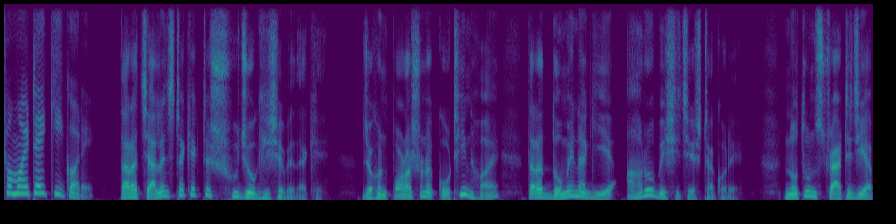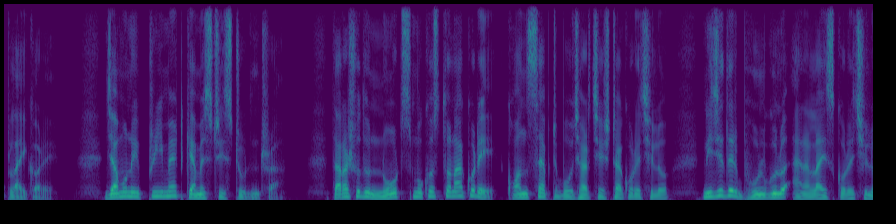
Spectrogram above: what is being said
সময়টায় কি করে? তারা চ্যালেঞ্জটাকে একটা সুযোগ হিসেবে দেখে। যখন পড়াশোনা কঠিন হয় তারা দমে না গিয়ে আরও বেশি চেষ্টা করে নতুন স্ট্র্যাটেজি অ্যাপ্লাই করে যেমন ওই প্রিমেড কেমিস্ট্রি স্টুডেন্টরা। তারা শুধু নোটস মুখস্থ না করে কনসেপ্ট বোঝার চেষ্টা করেছিল নিজেদের ভুলগুলো অ্যানালাইজ করেছিল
